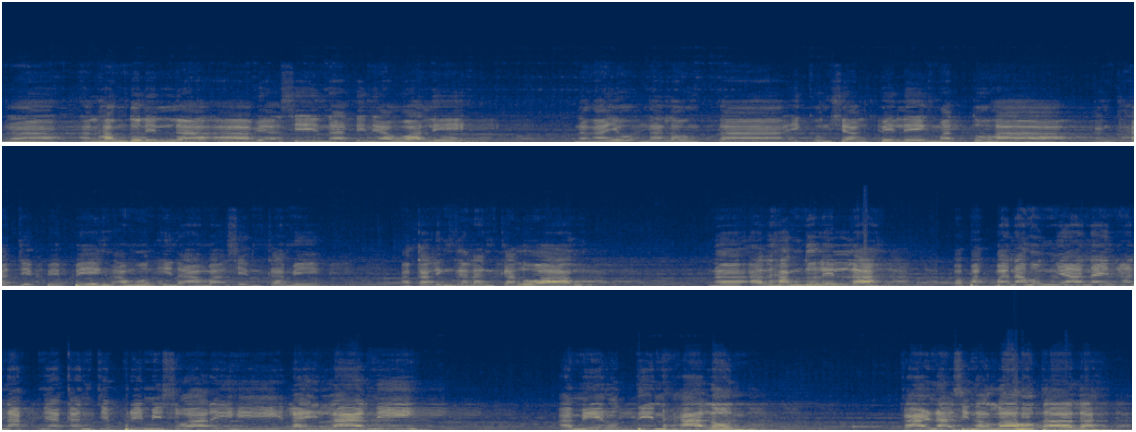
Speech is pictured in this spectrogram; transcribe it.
nga alhamdulillah uh, biasin natin ni awali na ngayo na lang ta ikunsyal piling matuha kang kaji piping. Amon inaama sin kami akalinggalan kaluang na alhamdulillah papagbanahon niya na anak niya kan Jeffrey Miswari Lailani Amiruddin Halon. Karna sinallahu ta'ala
